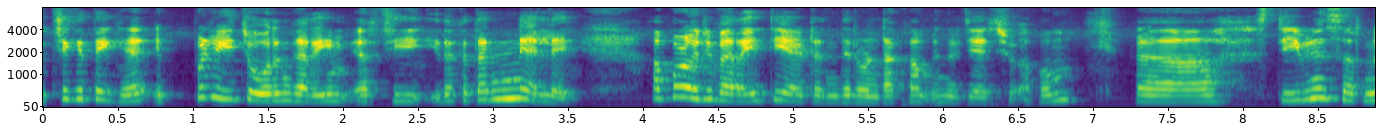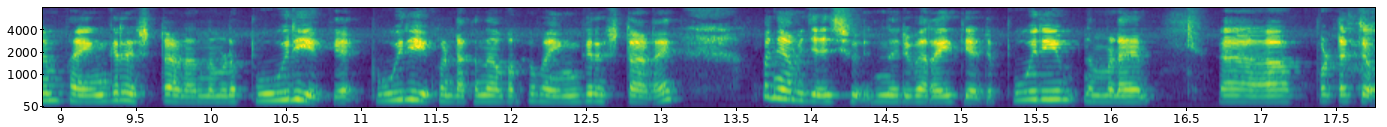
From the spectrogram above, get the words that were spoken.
ഉച്ചക്കത്തേക്ക് എപ്പോഴും ഈ ചോറും കറിയും ഇറച്ചി ഇതൊക്കെ തന്നെയല്ലേ? അപ്പോൾ ഒരു വെറൈറ്റി ആയിട്ട് എന്തെങ്കിലും ഉണ്ടാക്കാം എന്ന് വിചാരിച്ചു. അപ്പം സ്റ്റീവനും സാറിനും ഭയങ്കര ഇഷ്ടമാണ് നമ്മുടെ പൂരിയൊക്കെ. പൂരിയൊക്കെ ഉണ്ടാക്കുന്നത് അവർക്ക് ഭയങ്കര ഇഷ്ടമാണ്. അപ്പം ഞാൻ വിചാരിച്ചു ഇന്നൊരു വെറൈറ്റി ആയിട്ട് പൂരിയും നമ്മുടെ പൊട്ടറ്റോ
